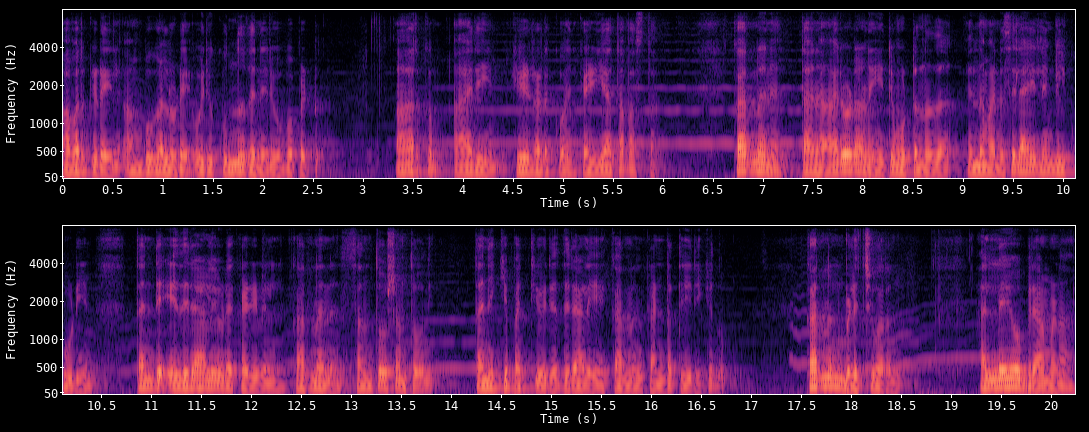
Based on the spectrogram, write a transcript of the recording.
അവർക്കിടയിൽ അമ്പുകളുടെ ഒരു കുന്നു തന്നെ രൂപപ്പെട്ടു. ആർക്കും ആരെയും കീഴടക്കുവാൻ കഴിയാത്ത അവസ്ഥ. കർണന് താൻ ആരോടാണ് ഏറ്റുമുട്ടുന്നത് എന്ന് മനസ്സിലായില്ലെങ്കിൽ കൂടിയും തന്റെ എതിരാളിയുടെ കഴിവിൽ കർണന് സന്തോഷം തോന്നി. തനിക്ക് പറ്റിയൊരു എതിരാളിയെ കർണൻ കണ്ടെത്തിയിരിക്കുന്നു. കർണൻ വിളിച്ചു പറഞ്ഞു അല്ലയോ ബ്രാഹ്മണ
